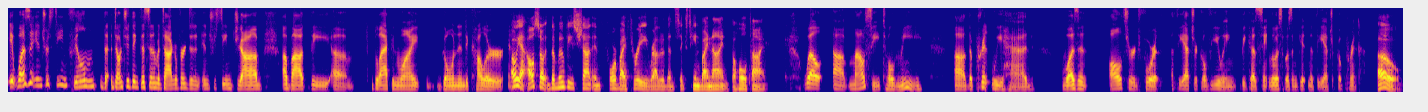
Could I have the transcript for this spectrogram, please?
It was an interesting film. Don't you think the cinematographer did an interesting job about the um, black and white going into color? And- oh yeah. Also, the movie's shot in four by three rather than sixteen by nine the whole time. Well, uh, Mousy told me uh, the print we had wasn't altered for a theatrical viewing because St. Louis wasn't getting a theatrical print. Oh,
